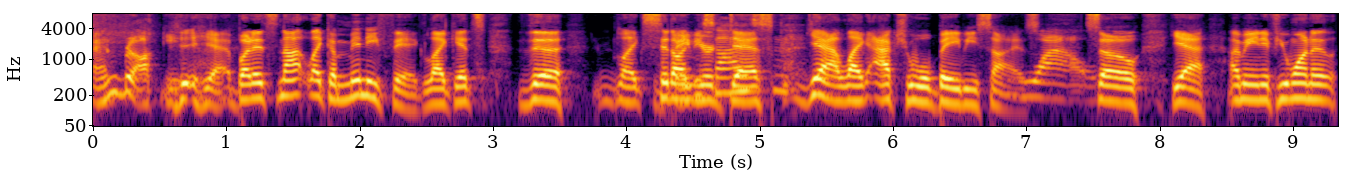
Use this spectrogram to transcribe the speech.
and blocky. Yeah, but it's not like a minifig. Like it's the like sit on Baby your size? desk. Yeah, like actual baby size. Wow. So yeah, I mean, if you want to.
